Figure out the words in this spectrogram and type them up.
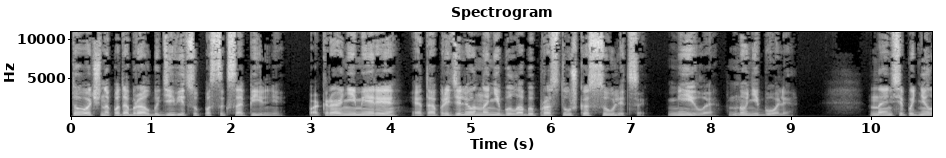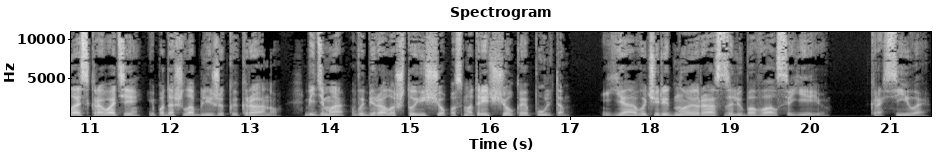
точно подобрал бы девицу по сексапильне. По крайней мере, это определенно не была бы простушка с улицы. Милая, но не более. Нэнси поднялась с кровати и подошла ближе к экрану. Видимо, выбирала, что еще посмотреть, щелкая пультом. Я в очередной раз залюбовался ею. Красивая.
